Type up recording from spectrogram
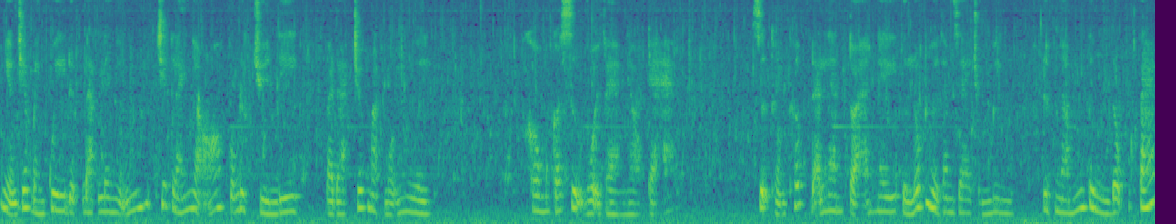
những chiếc bánh quy được đặt lên những chiếc lá nhỏ cũng được truyền đi và đặt trước mặt mỗi người. Không có sự vội vàng nào cả. Sự thưởng thức đã lan tỏa ngay từ lúc người tham gia chúng mình được ngắm từng động tác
